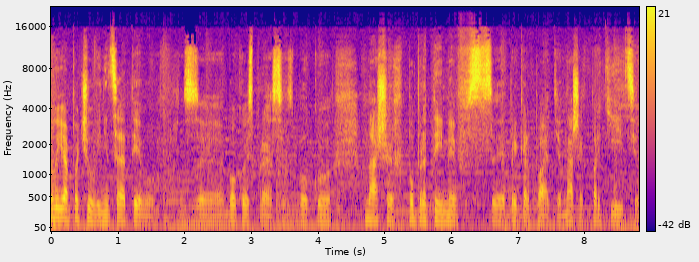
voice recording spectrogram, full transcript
Коли я почув ініціативу з боку Еспресо, з боку наших побратимів з Прикарпаття, наших партійців,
